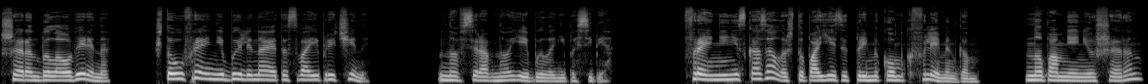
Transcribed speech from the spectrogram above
Шерон была уверена, что у Фрэнни были на это свои причины, но все равно ей было не по себе. Фрэнни не сказала, что поедет прямиком к Флемингам, но, по мнению Шерон,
